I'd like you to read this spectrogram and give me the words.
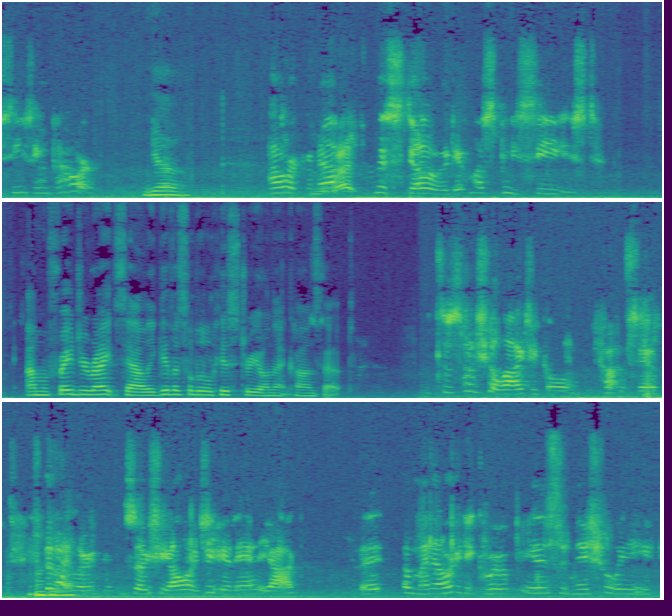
seizing power. Yeah. Power cannot Right. be bestowed, it must be seized. I'm afraid you're right, Sally. Give us a little history on that concept. It's a sociological concept that I learned in sociology at Antioch. That a minority group is initially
